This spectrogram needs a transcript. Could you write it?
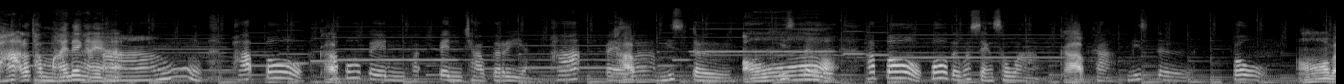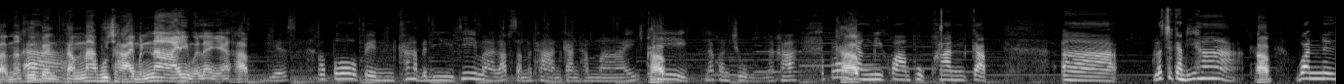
พระแล้วทำไม้ได้ไงอะฮะ อ้าวพระโป้คพรับ ระโป้เป็นเป็นชาวกะเหรี่ยง พระแปลครับว่ามิสเตอร์อ๋อมิสเตอร์พระโป้โป้แปลว่าแสงสว่างครับค่ะมิสเตอร์โป้ อ๋อแบบนั้นคือเป็นอ่าตำหน้าผู้ชายเหมือนนายเหมือนอะไรอย่างเงี้ยครับ yes พระโป้เป็นข้าบดีที่มารับสัมปทานการทำไม้ครับที่นครชุมนะคะพระโป้ครับ ยังมีความผูกพันกับอ่ารัชกาลที่ครับ5วันหนึ่ง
